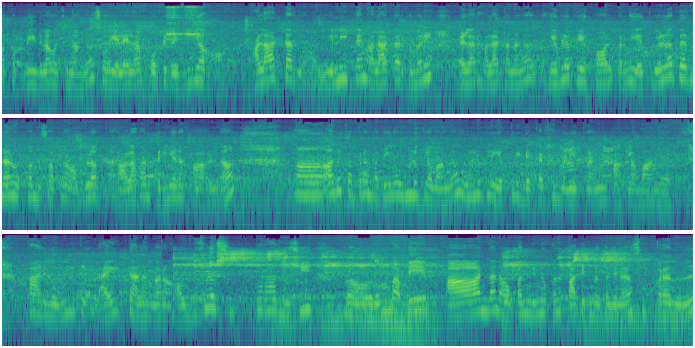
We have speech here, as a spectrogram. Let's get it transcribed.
அதுக்கப்புறம் இதெல்லாம் வச்சுருந்தாங்க. ஸோ இலையெல்லாம் போட்டு ரெடியாக அலாட்டாக எனி டைம் அலாட்டாக இருக்க மாதிரி எல்லோரும் அலாட்டாக இருந்தாங்க. எவ்வளோ பெரிய ஹால் பாருங்கள் எவ்வளோ பேர்னாலும் உட்காந்து சாப்பிட்லாம். அவ்வளோ அழகான பெரியான ஹால் தான். அதுக்கப்புறம் பார்த்திங்கன்னா உள்ளுக்குள்ளே வாங்க. உள்ளுக்குள்ளே எப்படி டெக்கரேஷன் பண்ணியிருக்காங்கன்னு பார்க்கலாம். வாங்க. பாருங்கள் உள்ளுக்குள்ளே லைட் அலங்காரம் அவ்வளோ சூப்பராக இருந்துச்சு. ரொம்ப அப்படியே ஆன் தான் நான் உட்காந்து நின்று உட்காந்து பார்த்துட்டு இருந்தேன். கொஞ்சம் நேரம் சூப்பராக இருந்தது.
